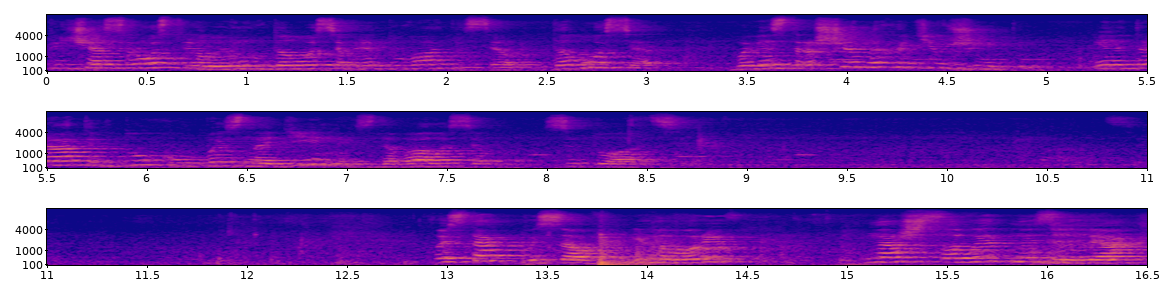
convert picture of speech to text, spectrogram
Під час розстрілу йому вдалося врятуватися, вдалося, бо він страшенно хотів жити і не тратив духу в безнадійних, здавалося б, ситуаціях. Ось так писав і говорив наш славетний земляк,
